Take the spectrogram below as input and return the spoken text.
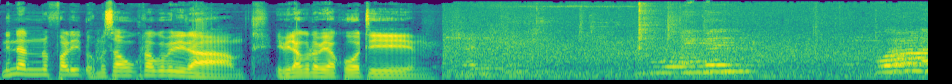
nina nono farid omusango okutagoberera ebiragiro bya kooti engeri bwaba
